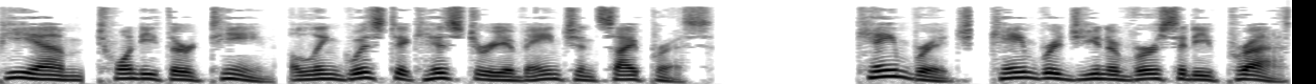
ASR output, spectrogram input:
PM 2013, A Linguistic History of Ancient Cyprus. Cambridge, Cambridge University Press,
